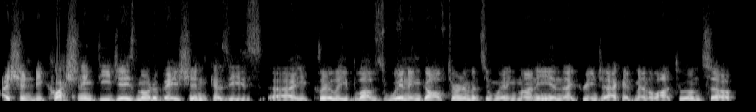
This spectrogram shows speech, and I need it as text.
I shouldn't be questioning DJ's motivation because he's uh, he clearly loves winning golf tournaments and winning money, and that green jacket meant a lot to him. So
